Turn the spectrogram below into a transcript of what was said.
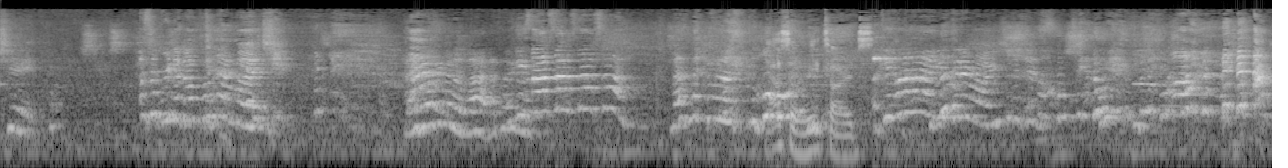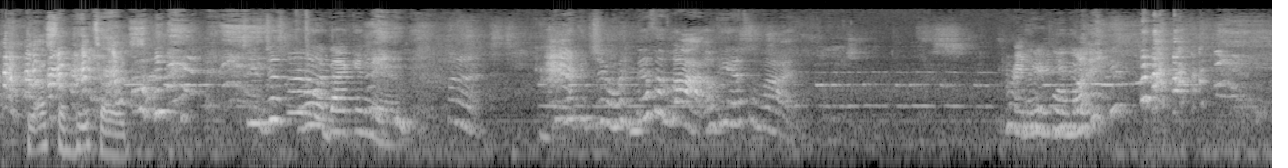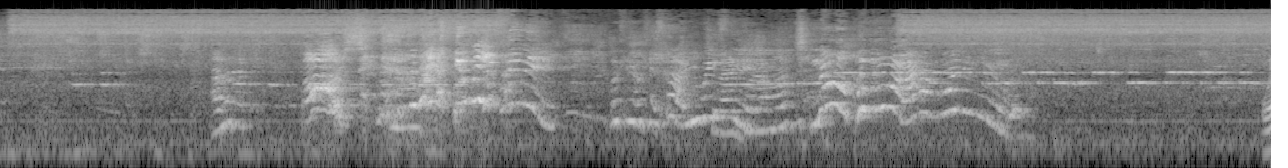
shit. Oh, Sabrina, don't put that much. I'm not even allowed. Okay, stop, stop, stop, stop. That's not even a school. That's some retards. Okay, hold on. You did it wrong. You should have just. Oh, that's some retards. You just put it back in there.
